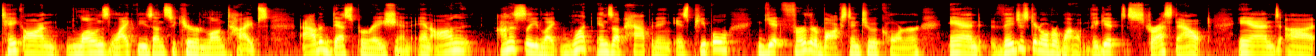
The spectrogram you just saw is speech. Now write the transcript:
take on loans like these unsecured loan types out of desperation and on honestly, like what ends up happening is people get further boxed into a corner and they just get overwhelmed. They get stressed out, and uh,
